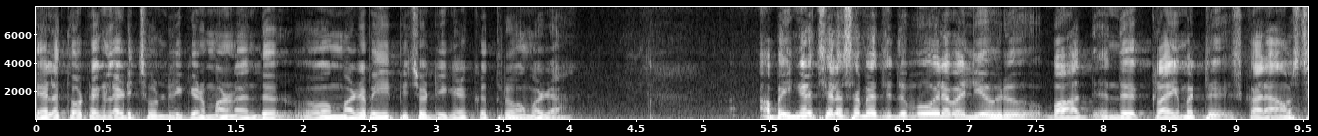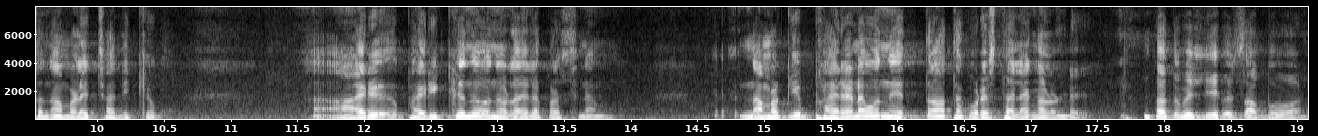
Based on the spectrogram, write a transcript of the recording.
ഏലത്തോട്ടങ്ങൾ അടിച്ചുകൊണ്ടിരിക്കുകയാണ്. മഴ എന്ത് മഴ പെയ്യിപ്പിച്ചുകൊണ്ടിരിക്കുകയാണ് കൃത്രിമ മഴ. അപ്പോൾ ഇങ്ങനെ ചില സമയത്ത് ഇതുപോലെ വലിയൊരു എന്ത് ക്ലൈമറ്റ് കാലാവസ്ഥ നമ്മളെ ചതിക്കും. ആര് ഭരിക്കുന്നു എന്നുള്ളതല്ല പ്രശ്നം. നമുക്ക് ഈ ഭരണമൊന്നും എത്താത്ത കുറേ സ്ഥലങ്ങളുണ്ട്. അത് വലിയൊരു സംഭവമാണ്.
